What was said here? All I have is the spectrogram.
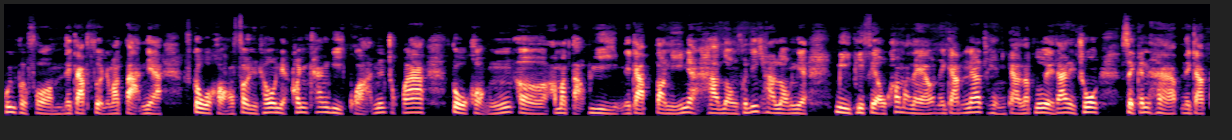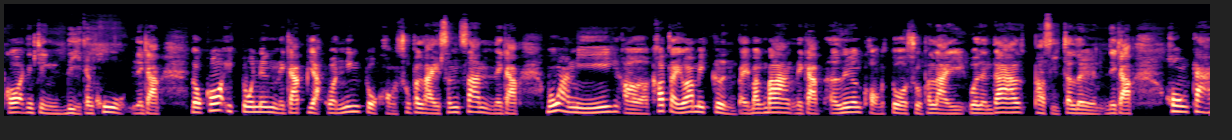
หุ้น perform นะครับส่วนอมตะเนี่ยตัวของเฟอร์นิเจอร์เนี่ยค่อนข้างดีกว่า เนื่องจากว่าตัวของเอ่ออมตะวีนะครับตอนนี้เนี่ยฮาลองพื้นที่ฮาลองเนี่ยมี presale เข้ามาแล้วนะครับน่าจะเห็นการรับรู้รายได้ในช่วง second half นะครับก็จริงๆ ดีทั้งคู่นะครับแล้วก็อีกตัวหนึ่งนะครับอยาก warning ตัวของซูเปอร์ไลท์สั้นๆนะครับเมื่อวานนี้เอ่อเข้าใจว่ามีเกริ่นไปบ้างๆนะครับเรื่องของตัวซูเปอร์ไลท์วอลันด้าภาษีเจริญนะครับโครงการ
